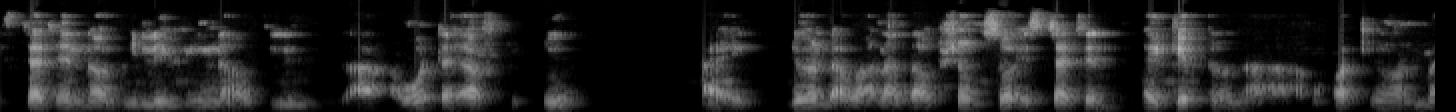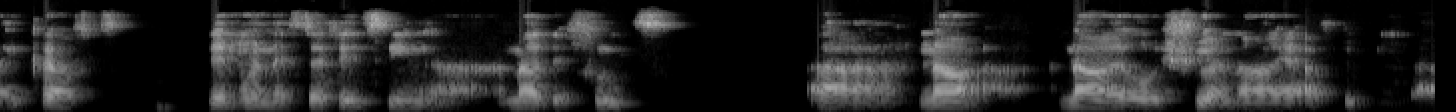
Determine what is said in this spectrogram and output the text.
started now believing now this, uh, what I have to do I don't have another option. So I started, I kept on uh, working on my crafts. Then when I started seeing uh, now the fruits, uh, now now I was sure now I have to be a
